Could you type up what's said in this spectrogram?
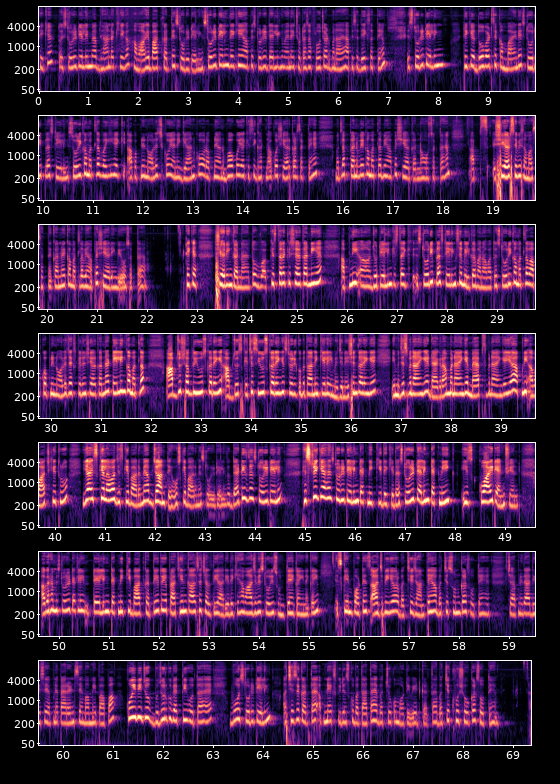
ठीक है? तो स्टोरी टेलिंग में आप ध्यान रखिएगा। हम आगे बात करते हैं स्टोरी टेलिंग स्टोरी टेलिंग देखिए, यहाँ पे स्टोरी टेलिंग मैंने छोटा सा फ्लो चार्ट बनाया है, आप इसे देख सकते हैं। स्टोरी टेलिंग ठीक है, दो वर्ड से कंबाइंड है स्टोरी प्लस टेलिंग स्टोरी का मतलब वही है कि आप अपने नॉलेज को, यानी ज्ञान को और अपने अनुभव को या किसी घटना को शेयर कर सकते हैं। मतलब कन्वे का मतलब यहाँ पर शेयर करना हो सकता है। आप शेयर से भी समझ सकते हैं। कन्वे का मतलब यहाँ पर शेयरिंग भी हो सकता है। ठीक है शेयरिंग करना है। तो किस तरह की शेयर करनी है? अपनी जो टेलिंग किस तरह की स्टोरी प्लस टेलिंग से मिलकर बना हुआ। तो स्टोरी का मतलब आपको अपनी नॉलेज एक्सपीरियंस शेयर करना है। टेलिंग का मतलब आप जो शब्द यूज़ करेंगे, आप जो स्केचेस यूज़ करेंगे स्टोरी को बताने के लिए इमेजिनेशन करेंगे इमेजेस बनाएँगे डायग्राम बनाएँगे मैप्स बनाएँगे या अपनी आवाज़ के थ्रू या इसके अलावा जिसके बारे में आप जानते हो, उसके बारे में स्टोरी टेलिंग तो that is the story telling history क्या है? स्टोरी टेलिंग टेक्निक की देखिए the story telling technique is quite ancient अगर हम स्टोरी टेलिंग टेक्निक की बात करते हैं तो ये प्राचीन काल से चलती आ रही है। देखिए, हम आज भी स्टोरी सुनते हैं कहीं ना कहीं। इसकी इंपॉर्टेंस आज भी है और बच्चे जानते हैं और बच्चे सुनकर सोते हैं। चाहे अपनी दादी से, अपने पेरेंट्स से, मम्मी, पापा, कोई भी जो बुज़ुर्ग व्यक्ति होता है, वो स्टोरी टेलिंग अच्छे से करता है, अपने एक्सपीरियंस को बताता है, बच्चों को मोटिवेट करता है, बच्चे खुश होकर सोते हैं।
